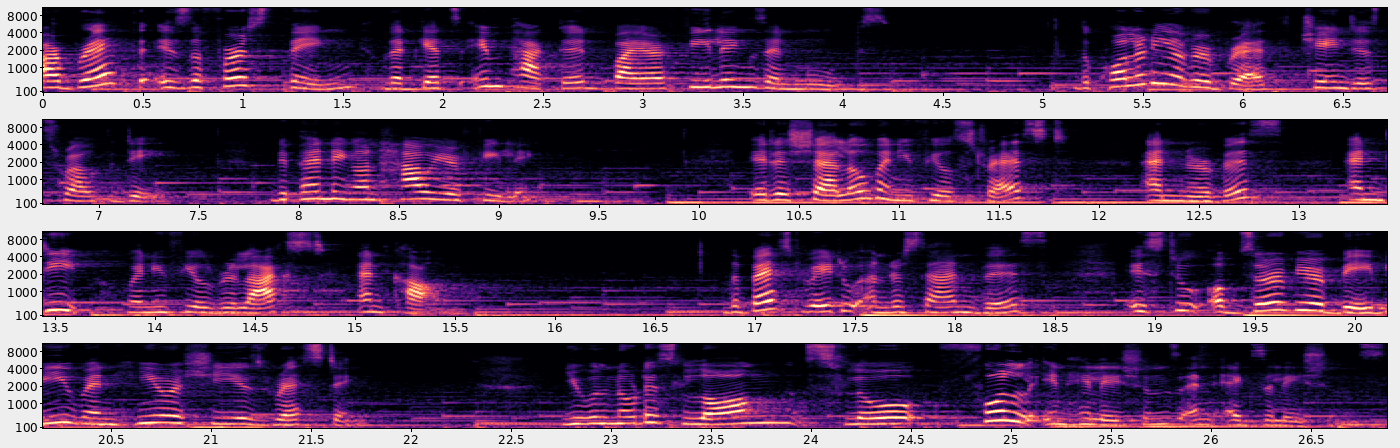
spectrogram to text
Our breath is the first thing that gets impacted by our feelings and moods. The quality of your breath changes throughout the day, depending on how you're feeling. It is shallow when you feel stressed and nervous, and deep when you feel relaxed and calm. The best way to understand this is to observe your baby when he or she is resting. You will notice long, slow, full inhalations and exhalations.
